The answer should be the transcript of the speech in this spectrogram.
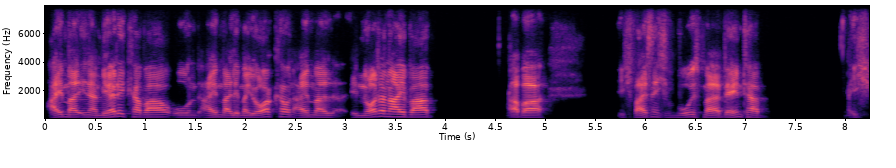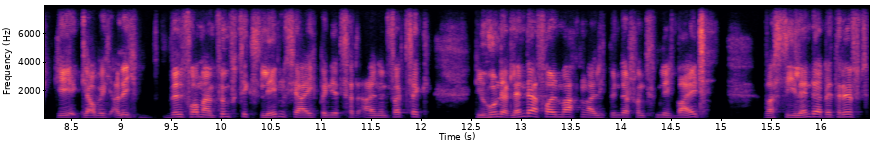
einmal in Amerika war und einmal in Mallorca und einmal in Norderney war. Aber ich weiß nicht, wo ich es mal erwähnt habe, ich gehe, glaube ich, also ich will vor meinem 50. Lebensjahr, ich bin jetzt seit 41, die 100 Länder voll machen, also ich bin da schon ziemlich weit, was die Länder betrifft.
